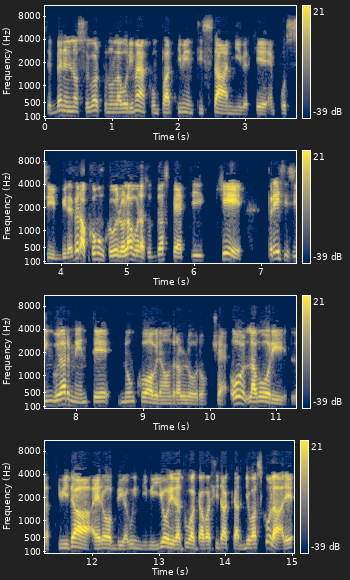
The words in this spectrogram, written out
sebbene il nostro corpo non lavori mai a compartimenti stagni perché è impossibile, però comunque quello lavora su due aspetti che presi singolarmente non cooperano tra loro, cioè o lavori l'attività aerobica, quindi migliori la tua capacità cardiovascolare,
